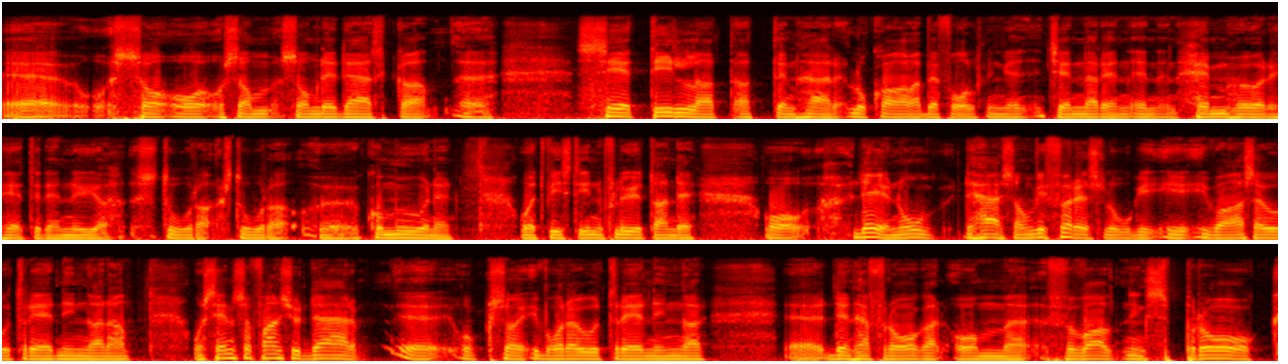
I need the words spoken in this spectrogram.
eh, så, och, och som, som det där ska eh, se till att, att den här lokala befolkningen känner en, en hemhörighet i den nya stora, stora eh, kommunen och ett visst inflytande. Och det är nog det här som vi föreslog i, i Vasa-utredningarna. Och sen så fanns ju där eh, också i våra utredningar eh, den här frågan om förvaltningsspråk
